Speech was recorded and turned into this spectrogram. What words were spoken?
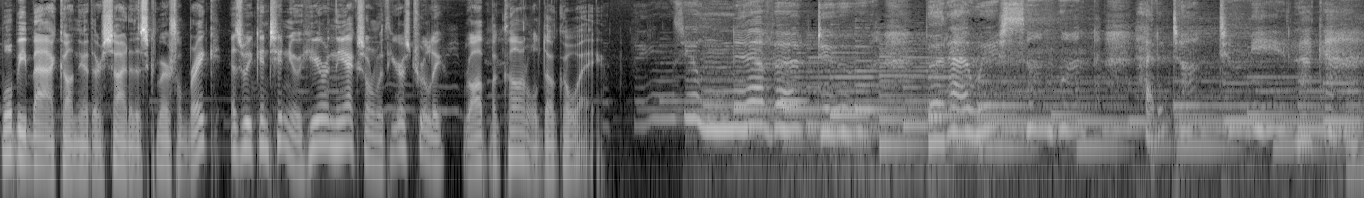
We'll be back on the other side of this commercial break as we continue here in the Zone with yours truly, Rob McConnell. Don't go away. Things you'll never do. But I wish someone had to talk to me like I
